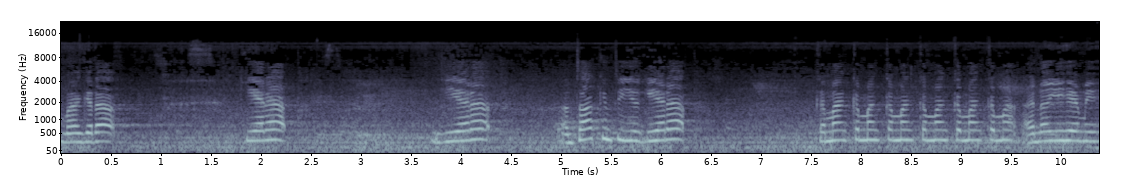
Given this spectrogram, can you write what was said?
Come get up. Get up. Get up. I'm talking to you. Get up. Come on, come on, come on, come on, come on, come on. I know you hear me.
